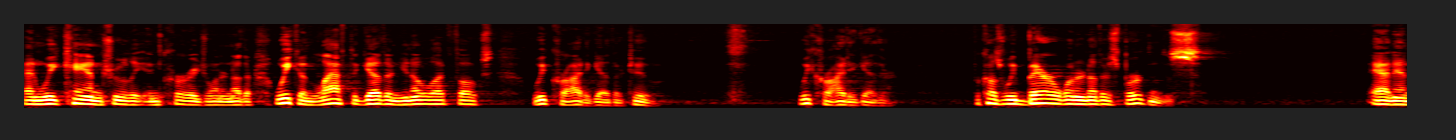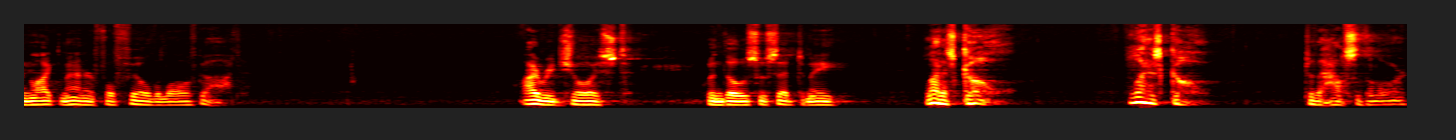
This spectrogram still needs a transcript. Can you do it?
and we can truly encourage one another. We can laugh together, and you know what, folks? We cry together too. We cry together because we bear one another's burdens and in like manner fulfill the law of God. I rejoiced when those who said to me, Let us go, let us go to the house of the Lord.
